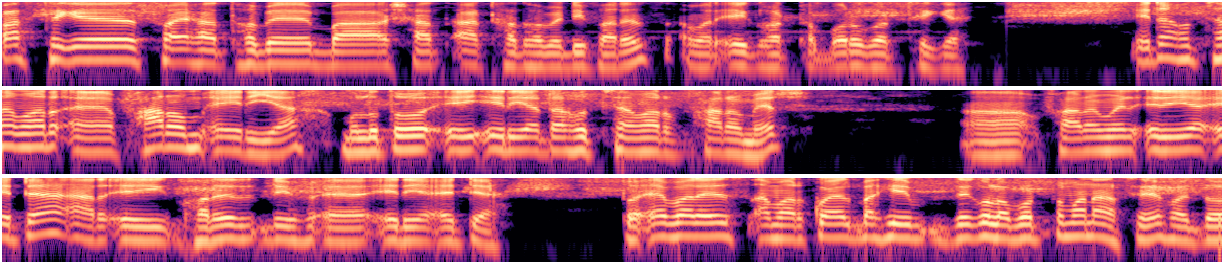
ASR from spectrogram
পাঁচ থেকে ছয় হাত হবে বা সাত, আট হাত হবে ডিফারেন্স আমার এই ঘরটা, বড় ঘর থেকে। এটা হচ্ছে আমার ফার্ম এরিয়া মূলত এই এরিয়াটা হচ্ছে আমার ফার্মের ফার্মের এরিয়া এটা আর এই ঘরের এরিয়া এটা। তো এভারেজ আমার কয়েল পাখি যেগুলো বর্তমানে আছে, হয়তো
